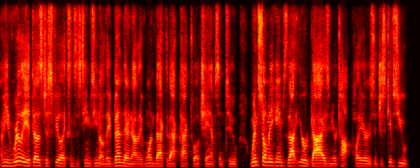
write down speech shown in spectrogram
I mean, really, it does just feel like since his teams, you know, they've been there now, they've won back to back Pac 12 champs, and to win so many games without your guys and your top players, it just gives you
